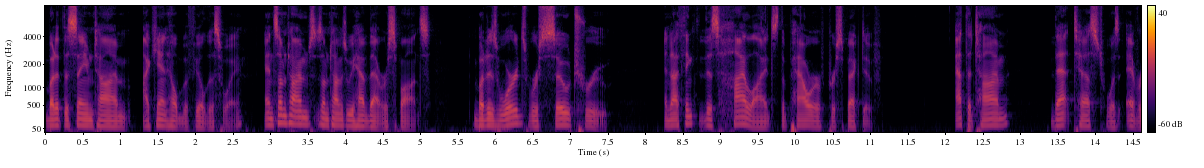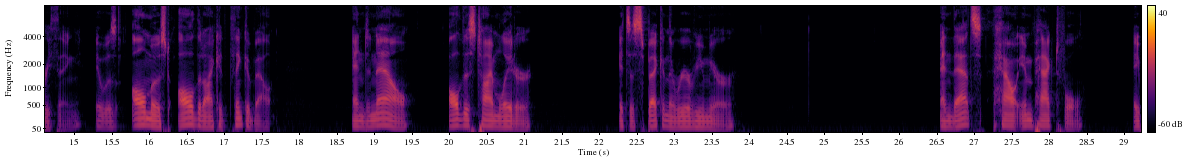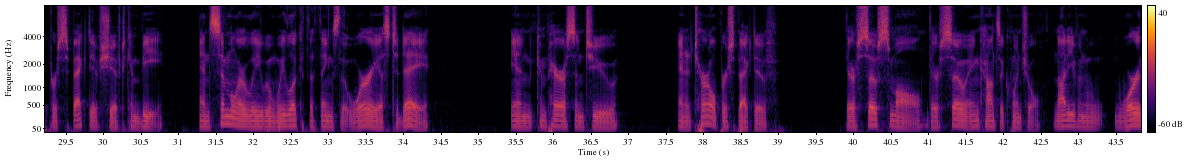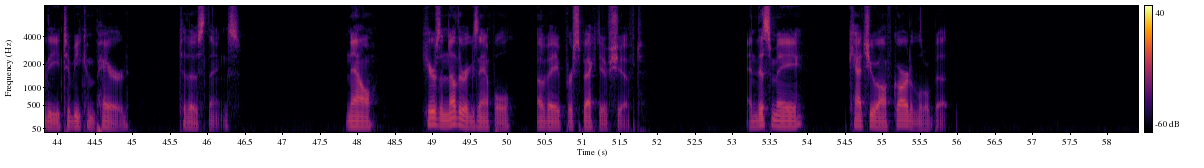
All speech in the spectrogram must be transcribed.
But at the same time, I can't help but feel this way. And sometimes sometimes we have that response. But his words were so true. And I think that this highlights the power of perspective. At the time, that test was everything. It was almost all that I could think about. And now, all this time later, it's a speck in the rearview mirror. And that's how impactful a perspective shift can be. And similarly, when we look at the things that worry us today, in comparison to an eternal perspective, they're so small, they're so inconsequential, not even worthy to be compared to those things. Now, here's another example of a perspective shift. And this may catch you off guard a little bit.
